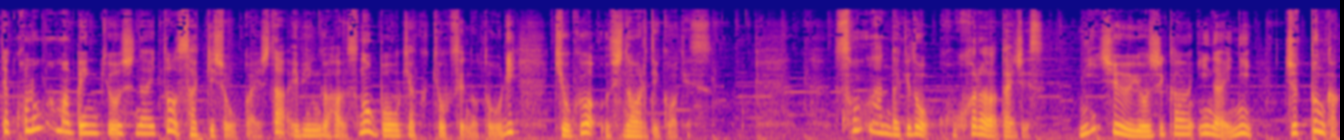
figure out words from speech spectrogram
でこのまま勉強しないとさっき紹介したエビングハウスの忘却曲線の通り記憶は失われていくわけです。そうなんだけどここからが大事です。24時間以内に10分間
